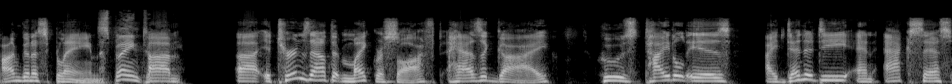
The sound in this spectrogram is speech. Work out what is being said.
I'm gonna explain. explain to me. Um, uh, it turns out that Microsoft has a guy whose title is Identity and Access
